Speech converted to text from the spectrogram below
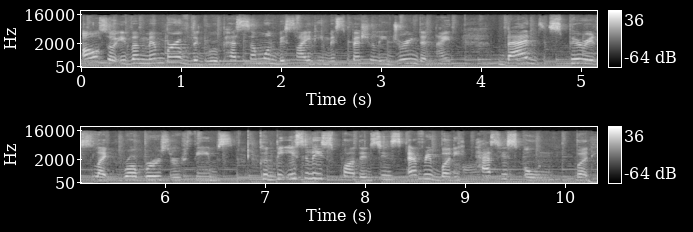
Also, if a member of the group has someone beside him, especially during the night, bad spirits like robbers or thieves could be easily spotted since everybody has his own buddy.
